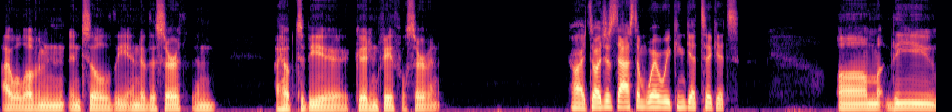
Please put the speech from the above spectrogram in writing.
I will love him until the end of this earth. And I hope to be a good and faithful servant. All right. So I just asked them where we can get tickets. Um, the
